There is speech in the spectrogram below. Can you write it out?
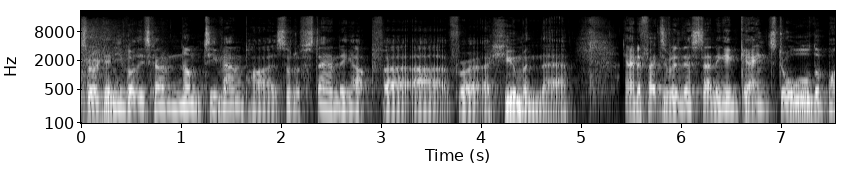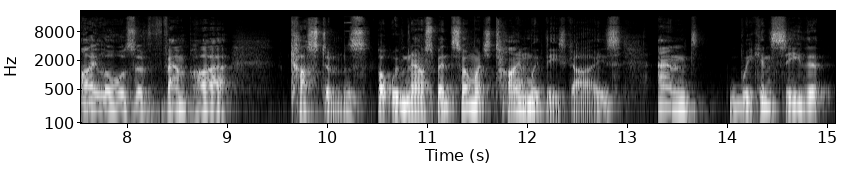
So again, you've got these kind of numpty vampires sort of standing up for uh, for a, a human there, and effectively they're standing against all the bylaws of vampire customs. But we've now spent so much time with these guys, and we can see that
